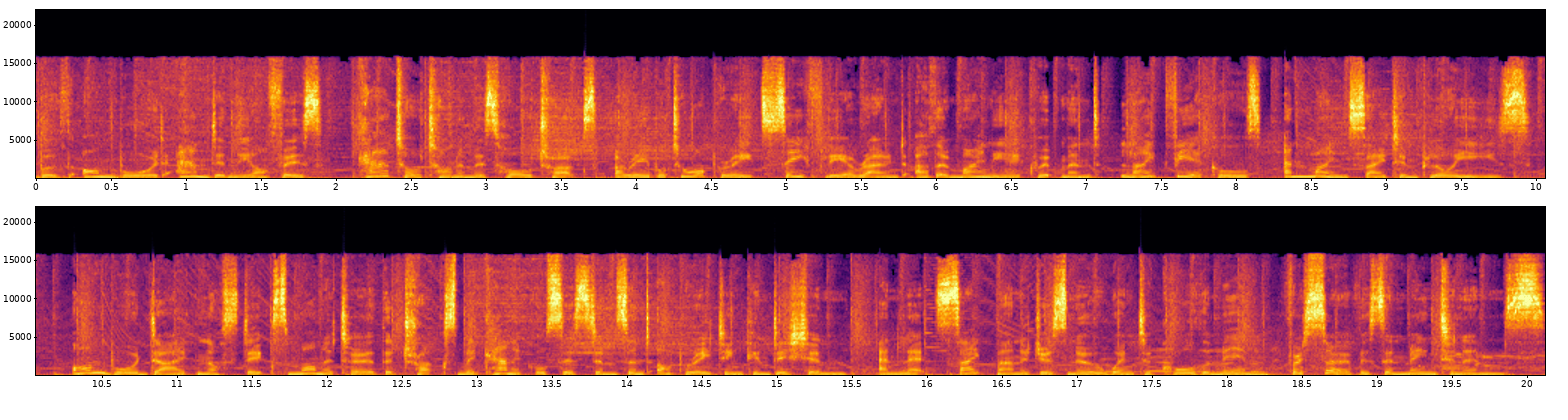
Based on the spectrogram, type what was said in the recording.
both on board and in the office, CAT autonomous haul trucks are able to operate safely around other mining equipment, light vehicles and mine site employees. Onboard diagnostics monitor the truck's mechanical systems and operating condition and let site managers know when to call them in for service and maintenance.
